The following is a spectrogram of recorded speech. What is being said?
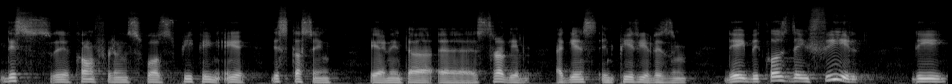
this uh, conference was speaking, uh, discussing yani, the uh, struggle against imperialism, they, because they feel the,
